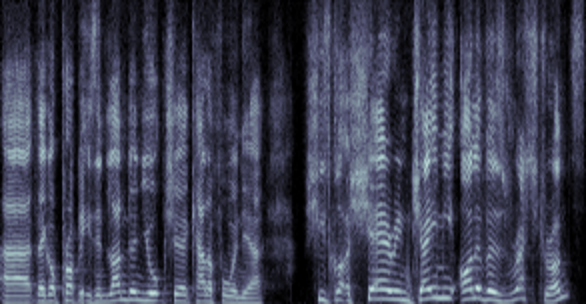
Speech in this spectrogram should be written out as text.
Uh, they got properties in London, Yorkshire, California. She's got a share in Jamie Oliver's restaurants.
